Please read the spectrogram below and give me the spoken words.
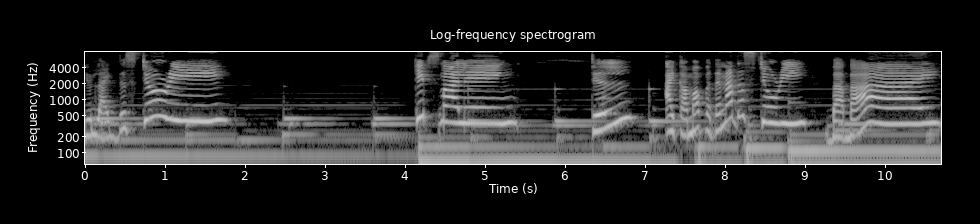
you like the story. Keep smiling till I come up with another story. Bye bye.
